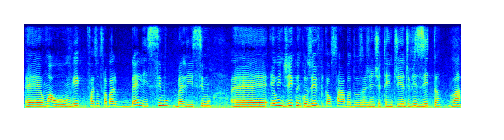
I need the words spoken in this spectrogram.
é uma ONG faz um trabalho belíssimo, belíssimo. É, eu indico, inclusive, porque aos sábados a gente tem dia de visita lá.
